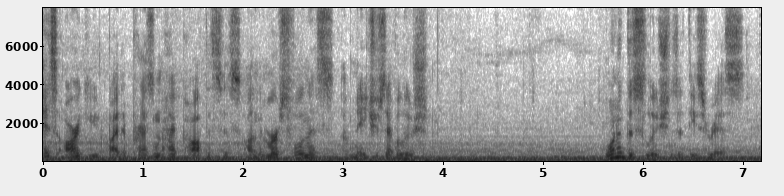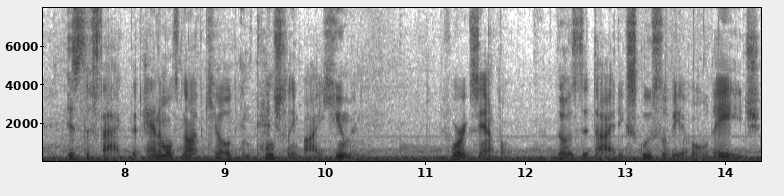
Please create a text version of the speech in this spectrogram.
as argued by the present hypothesis on the mercifulness of nature's evolution. One of the solutions of these risks is the fact that animals not killed intentionally by a human, for example, those that died exclusively of old age,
